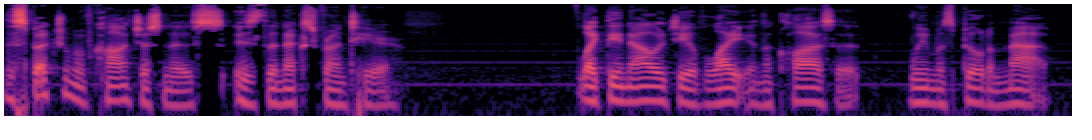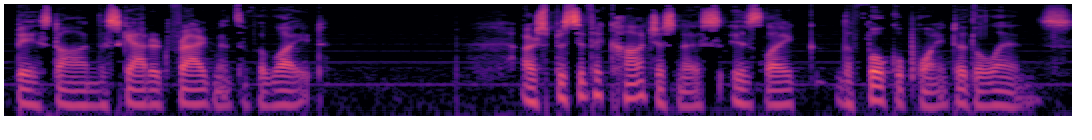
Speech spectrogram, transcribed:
The spectrum of consciousness is the next frontier. Like the analogy of light in the closet, we must build a map based on the scattered fragments of the light. Our specific consciousness is like the focal point of the lens.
